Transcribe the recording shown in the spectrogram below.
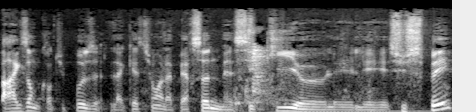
par exemple, quand tu poses la question à la personne, mais c'est qui euh, les, suspects,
